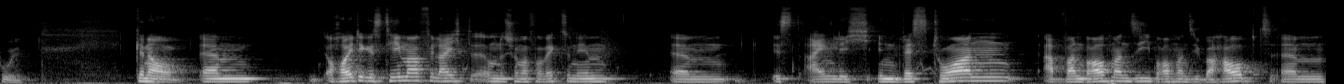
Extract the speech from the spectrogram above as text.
Cool. Genau. Ähm, heutiges Thema, vielleicht, äh, um das schon mal vorwegzunehmen, ähm, ist eigentlich Investoren. Ab wann braucht man sie? Braucht man sie überhaupt? Ähm,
